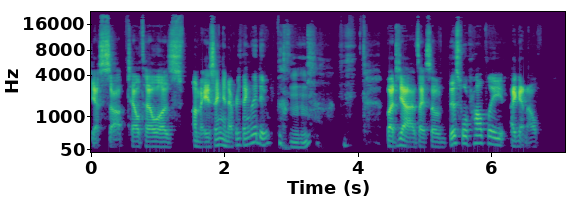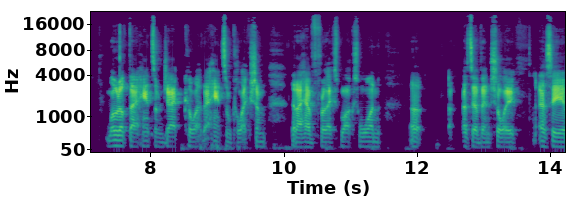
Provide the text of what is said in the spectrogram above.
yes, uh, Telltale is amazing in everything they do. Mm-hmm. but yeah, it's like, so this will probably, again, I'll load up that Handsome Jack, that Handsome collection that I have for the Xbox One. Uh, as eventually as a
